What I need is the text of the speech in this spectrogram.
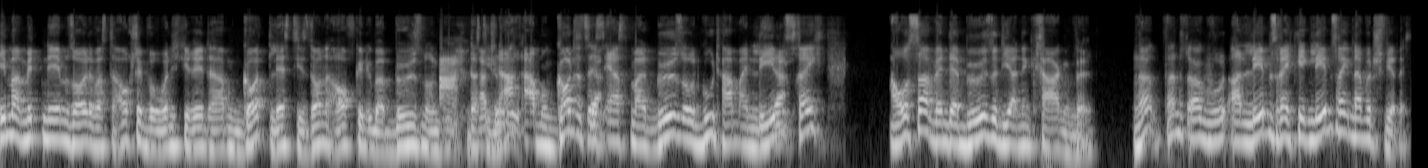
Immer mitnehmen sollte, was da auch steht, worüber wir nicht geredet haben. Gott lässt die Sonne aufgehen über Bösen und Ach, Guten. Dass die natürlich. Nachahmung Gottes ist Ja. erstmal böse und gut haben ein Lebensrecht, außer wenn der Böse die an den Kragen will. Ne? Dann ist irgendwo an Lebensrecht gegen Lebensrecht, und dann wird schwierig.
